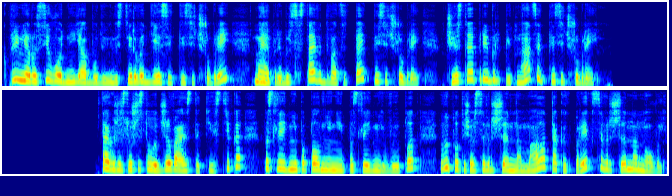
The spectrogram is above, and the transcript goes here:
К примеру, сегодня я буду инвестировать 10 тысяч рублей, моя прибыль составит 25 тысяч рублей. Чистая прибыль 15 тысяч рублей. Также существует живая статистика, последние пополнения и последний выплат. Выплат еще совершенно мало, так как проект совершенно новый.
